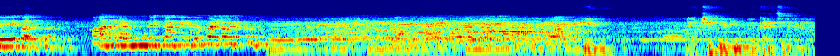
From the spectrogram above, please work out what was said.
പതിയെ പറഞ്ഞു. ആന രണ്ട് കണ്ണീന്ന് വെള്ളം ഒഴിക്കും രക്ഷ തേടിയുള്ള കരച്ചിലുകളാണ്.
